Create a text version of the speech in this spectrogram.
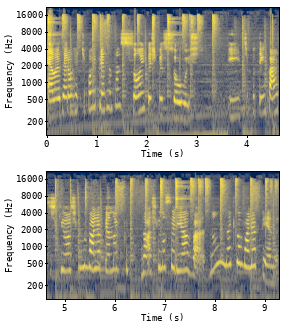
elas eram tipo representações das pessoas. E, tipo, tem partes que eu acho que não vale a pena. Não, acho que não seria. Não, não é que não vale a pena.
